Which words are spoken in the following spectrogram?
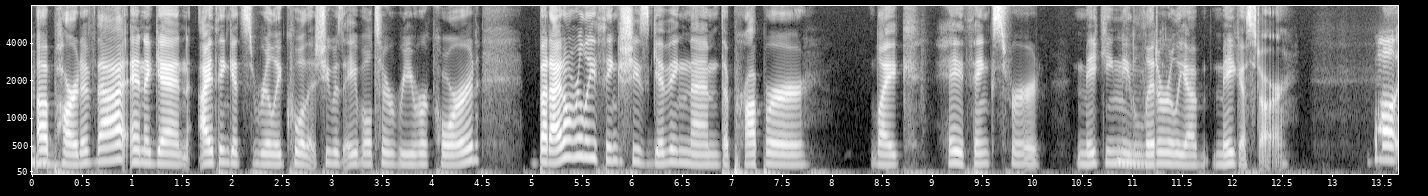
mm-hmm. a part of that. And again, I think it's really cool that she was able to re record, but I don't really think she's giving them the proper, like, hey, thanks for making me mm-hmm. literally a megastar. Well,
